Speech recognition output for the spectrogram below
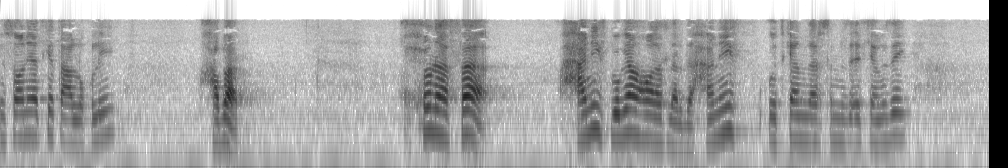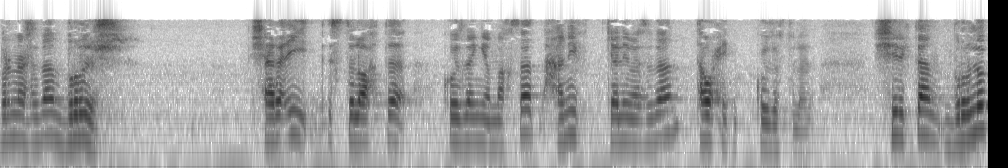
insoniyatga taalluqli xabar. Hunafa hanif bo'lgan holatlarda hanif o'tgan darsimizda aytganimizdek bir narsadan burilish shar'iy istilohda ko'zlangan maqsad hanif kalimasidan tavhid ko'zda tutiladi. Shirkdan burilib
